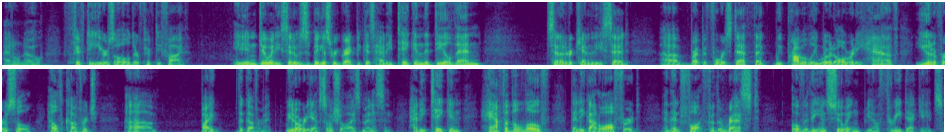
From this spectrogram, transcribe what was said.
I don't know, 50 years old or 55. He didn't do it. He said it was his biggest regret because had he taken the deal then, Senator Kennedy said uh, right before his death that we probably would already have universal health coverage uh, by the government. We'd already have socialized medicine. Had he taken half of the loaf that he got offered and then fought for the rest over the ensuing, you know, three decades.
